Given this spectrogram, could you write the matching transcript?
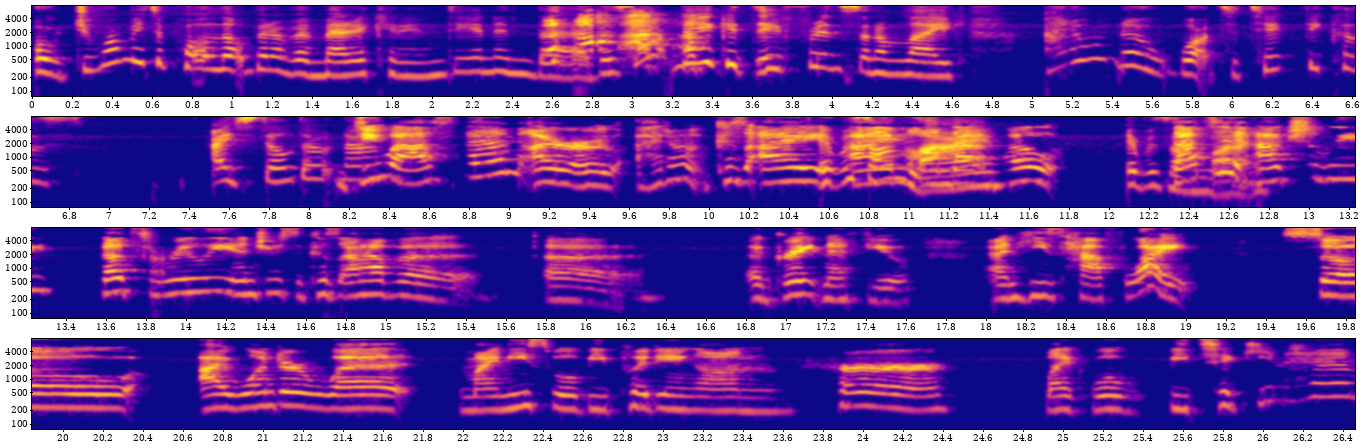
Oh, do you want me to put a little bit of American Indian in there? Does that make a difference? And I'm like, I don't know what to tick because I still don't know. Do you ask them? Or, or I don't, because I It was I'm on online. that boat. it was That's online. it. Actually, that's really interesting because I have a, a a great nephew, and he's half white. So I wonder what my niece will be putting on her. Like, will be ticking him,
